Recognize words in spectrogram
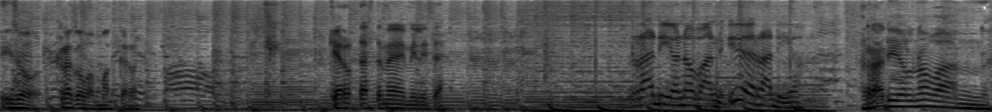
iso Krakovan makkara. Kerro tästä myöhemmin lisää. Radio Novan Yöradio. Radio Novan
